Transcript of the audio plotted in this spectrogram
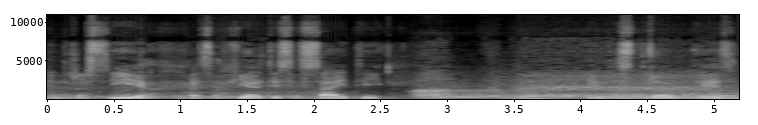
And Russia has a healthy society and a strong president.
